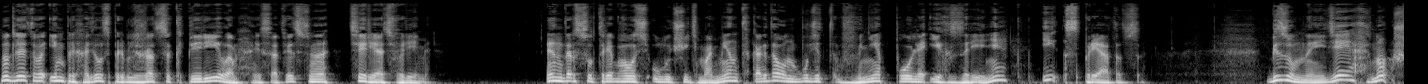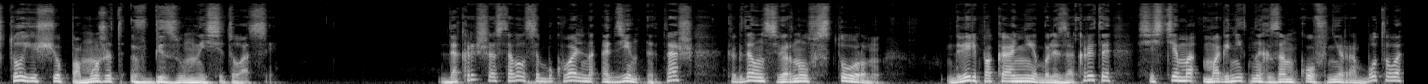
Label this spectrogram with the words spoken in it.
но для этого им приходилось приближаться к перилам и, соответственно, терять время. Эндерсу требовалось улучшить момент, когда он будет вне поля их зрения, и спрятаться. Безумная идея, но что еще поможет в безумной ситуации? До крыши оставался буквально один этаж, когда он свернул в сторону — Двери пока не были закрыты, система магнитных замков не работала,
